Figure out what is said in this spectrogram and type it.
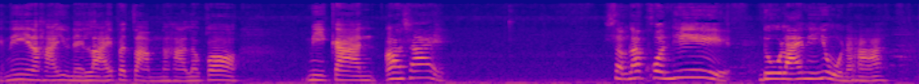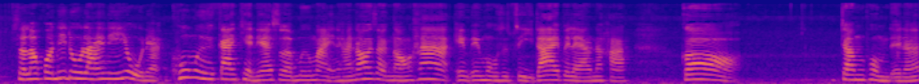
กนี่นะคะ อยู่ในไลฟ์ประจำนะคะ แล้วก็มีการอ๋อใช่สำหรับคนที่ดูไลฟ์นี้อยู่นะคะ สำหรับคนที่ดูไลฟ์นี้อยู่เนี่ย คู่มือการเขียนเนี่ยสำหรับมือใหม่นะคะ นอกจากน้อง 5 mm 64ได้ไปแล้วนะคะ ก็จำผมเดี๋ยวนะ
